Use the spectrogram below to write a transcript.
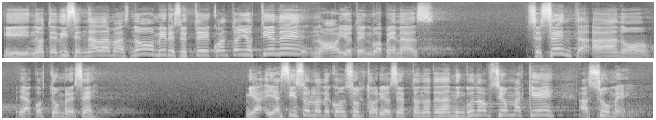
Y no te dicen nada más. No, mire, si usted, ¿cuántos años tiene? No, yo tengo apenas 60. Ah, no, ya acostúmbrese. Y, así son los de consultorio, ¿cierto? No te dan ninguna opción más que asume.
